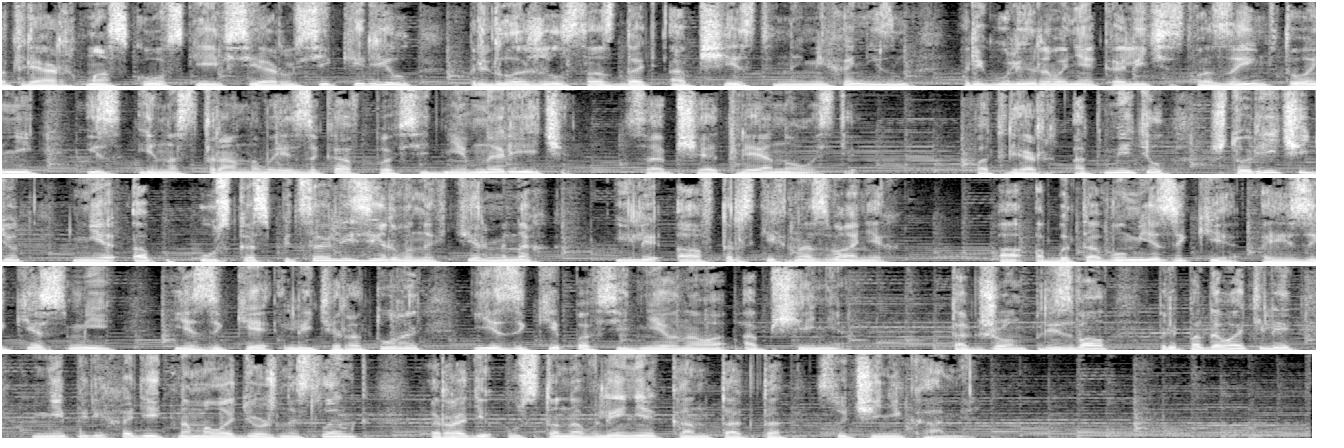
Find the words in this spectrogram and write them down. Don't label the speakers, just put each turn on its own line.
Патриарх Московский и всея Руси Кирилл предложил создать общественный механизм регулирования количества заимствований из иностранного языка в повседневной речи, сообщает РИА Новости. Патриарх отметил, что речь идет не об узкоспециализированных терминах или авторских названиях, а о бытовом языке, о языке СМИ, языке литературы, языке повседневного общения – также он призвал преподавателей не переходить на молодежный сленг ради установления контакта с учениками.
